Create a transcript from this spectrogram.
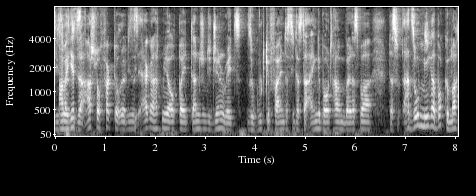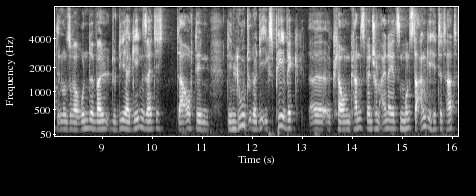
dieser, Aber jetzt, dieser Arschlochfaktor oder dieses Ärgern hat mir auch bei Dungeon Degenerates so gut gefallen, dass sie das da eingebaut haben, weil das war, das hat so mega Bock gemacht in unserer Runde, weil du dir ja gegenseitig da auch den, den Loot oder die XP wegklauen äh, kannst, wenn schon einer jetzt ein Monster angehittet hat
